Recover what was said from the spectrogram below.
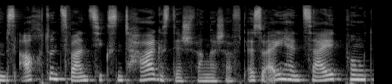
bis 28. Tages der Schwangerschaft. Also eigentlich ein Zeitpunkt,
